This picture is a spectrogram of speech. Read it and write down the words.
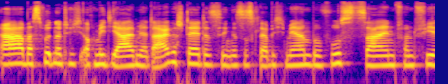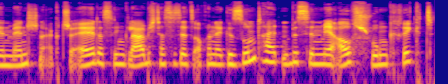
Aber es wird natürlich auch medial mehr dargestellt. Deswegen ist es, glaube ich, mehr im Bewusstsein von vielen Menschen aktuell. Deswegen glaube ich, dass es jetzt auch in der Gesundheit ein bisschen mehr Aufschwung kriegt,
